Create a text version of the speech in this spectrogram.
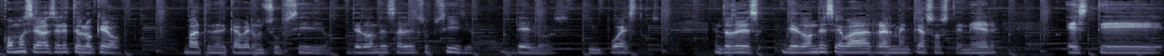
¿Cómo se va a hacer este bloqueo? Va a tener que haber un subsidio. ¿De dónde sale el subsidio? De los impuestos. Entonces, ¿de dónde se va realmente a sostener este,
